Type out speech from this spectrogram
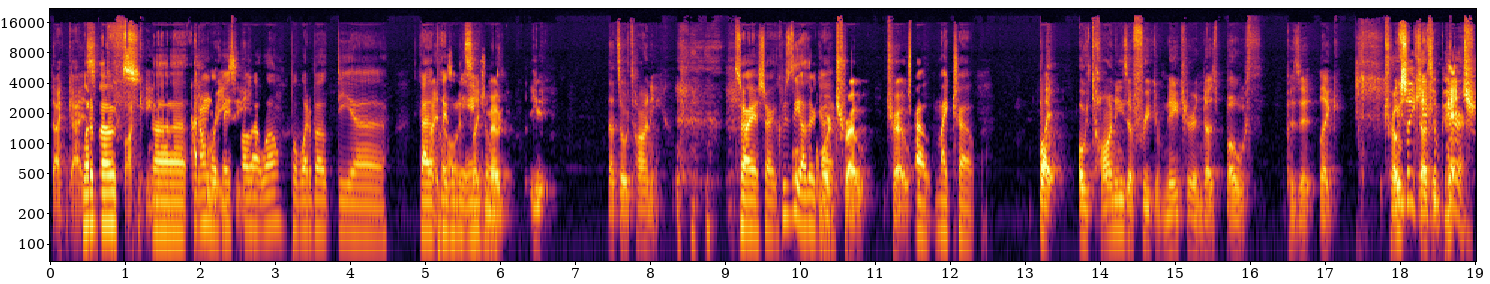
that guy's What about fucking uh? I don't know baseball that well, but what about the uh guy that I plays know on the it's like Mount, he, that's Ohtani Sorry, sorry. Who's the other guy? or guy? Trout. Trout. Trout, Mike Trout. But Ohtani's a freak of nature and does both. Posi- like Trout So you can't doesn't compare. pitch.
